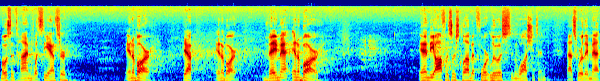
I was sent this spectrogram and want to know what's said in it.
Most of the time, what's the answer? In a bar. Yeah, in a bar. They met in a bar. In the officers' club at Fort Lewis in Washington. That's where they met.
